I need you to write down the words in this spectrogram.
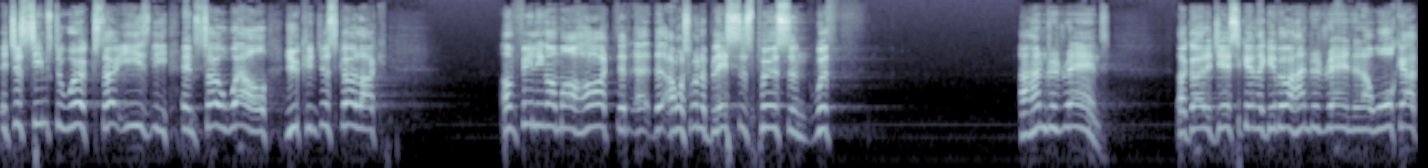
it just seems to work so easily and so well. You can just go like, I'm feeling on my heart that, uh, that I just want to bless this person with a hundred rand. I go to Jessica and I give her a hundred rand and I walk out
